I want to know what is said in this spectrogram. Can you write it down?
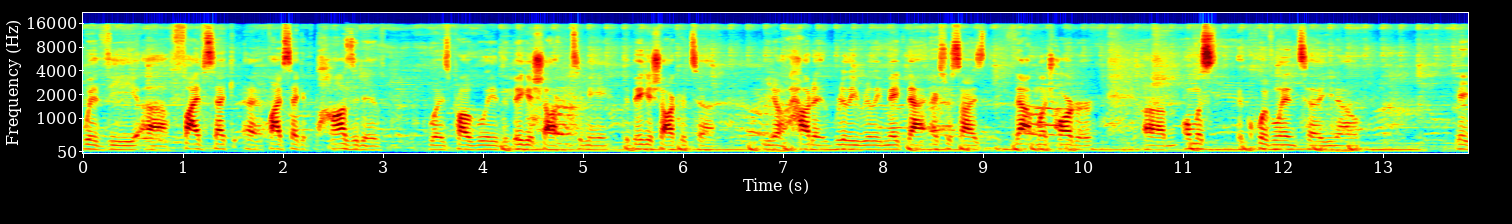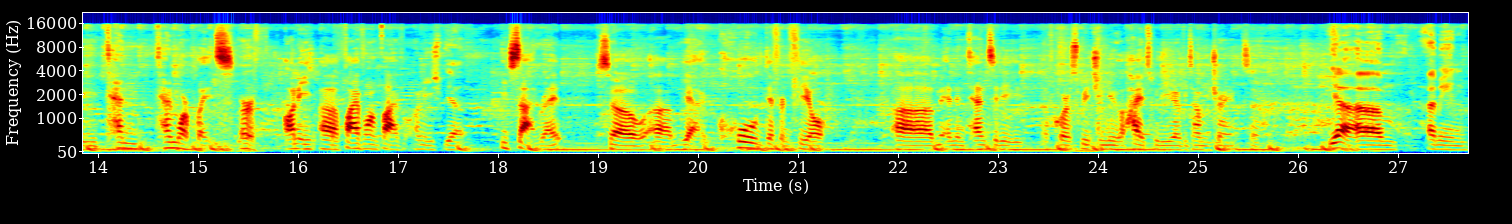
with the uh, five, sec- uh, five second positive was probably the biggest shock to me, the biggest shocker to, you know, how to really, really make that exercise that much harder, um, almost equivalent to, you know, maybe 10, 10 more plates or on each, uh, five on five on each, Yeah. each side, right? So um, yeah, whole different feel um, and intensity. Of course, reaching new heights with you every time we train. So Yeah, um, I mean,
